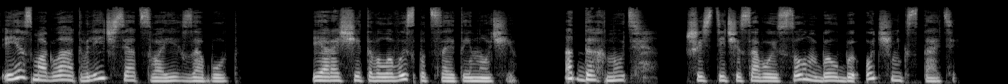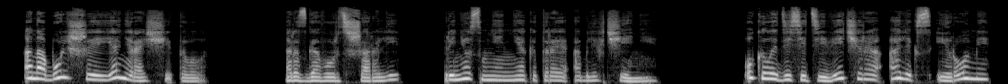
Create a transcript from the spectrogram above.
и я смогла отвлечься от своих забот. Я рассчитывала выспаться этой ночью, отдохнуть. Шестичасовой сон был бы очень кстати а на большее я не рассчитывала. Разговор с Шарли принес мне некоторое облегчение. Около десяти вечера Алекс и Роми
